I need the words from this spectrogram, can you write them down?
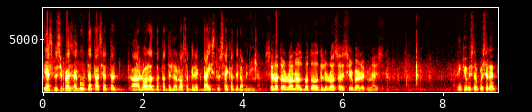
Yes, Mr. President, I move that uh, Senator uh, Ronald Bato de la Rosa be recognized to second the nomination. Senator Ronald Bato de la Rosa is hereby recognized. Thank you, Mr. President.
